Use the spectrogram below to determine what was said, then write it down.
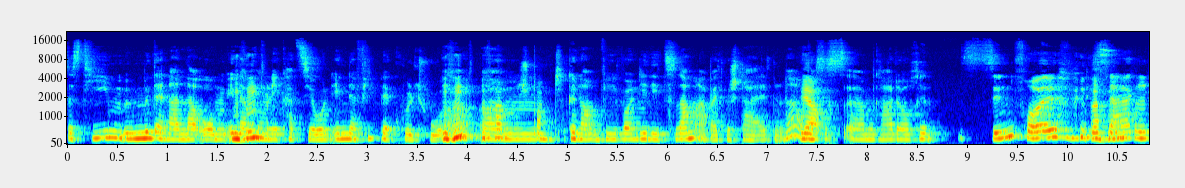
das Team miteinander um in mhm. der Kommunikation, in der Feedback-Kultur. Mhm. Ähm, Spannend. Genau, wie wollen die die Zusammenarbeit gestalten? Ne? Und ja. das ist ähm, gerade auch sinnvoll, würde ich sagen,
